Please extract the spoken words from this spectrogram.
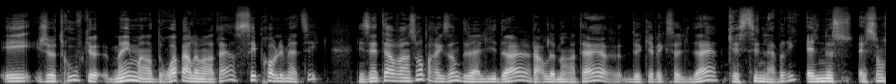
Et je trouve que même en droit parlementaire, c'est problématique. Les interventions, par exemple, de la leader parlementaire de Québec solidaire, Christine Labrie, elles, ne, elles sont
